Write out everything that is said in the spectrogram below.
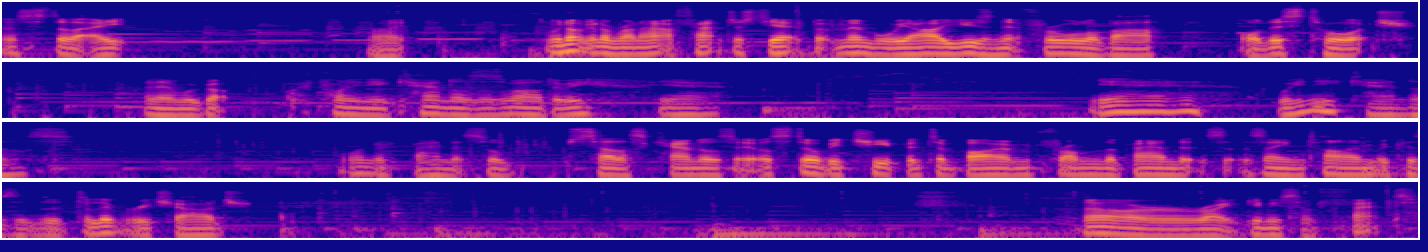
It's still at 8. Right. We're not going to run out of fat just yet, but remember we are using it for all of our, or this torch. And then we've got, we probably need candles as well, do we? Yeah. Yeah, we need candles. I wonder if bandits will sell us candles. It'll still be cheaper to buy them from the bandits at the same time because of the delivery charge. Alright, give me some fat.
